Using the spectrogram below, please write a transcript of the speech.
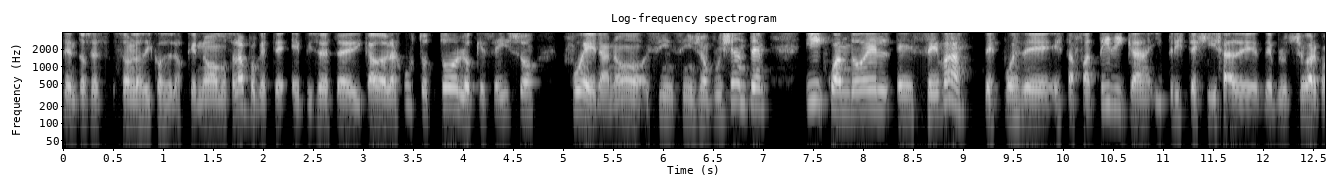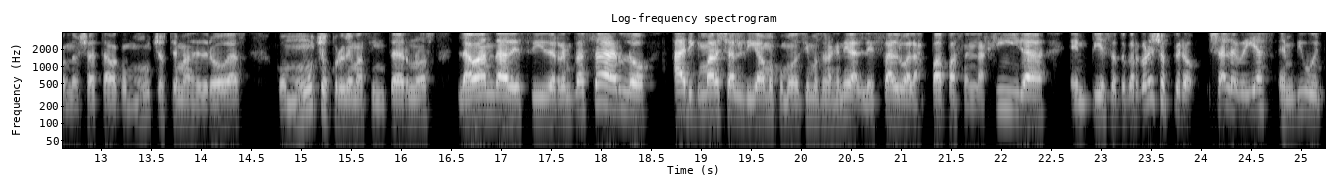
entonces son los discos de los que no vamos a hablar porque este episodio está dedicado a hablar justo todo lo que se hizo fuera, ¿no? Sin, sin John Frusciante. Y cuando él eh, se va, después de esta fatídica y triste gira de, de Blood Sugar, cuando ya estaba con muchos temas de drogas, con muchos problemas internos, la banda decide reemplazarlo. Eric Marshall, digamos, como decimos en Argentina, le salva las papas en la gira, empieza a tocar con ellos, pero ya le veías en vivo y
